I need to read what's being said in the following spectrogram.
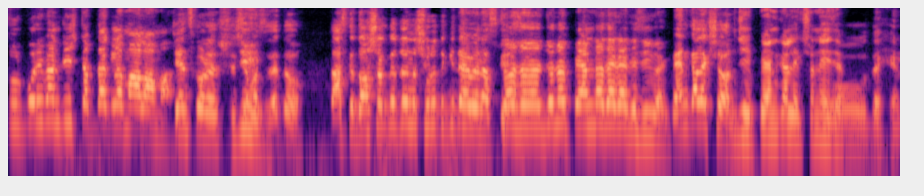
চুল পরিমাণ ডিস্টার্ব থাকলে মাল আমার। চেঞ্জ করে সিস্টেম আছে তাই তো? আজকে দর্শকদের জন্য শুরুতে কি দেবেন আজকে? হাজারের জন্য প্যান্টটা দেখাইতেছি ভাই। প্যান কালেকশন জি প্যান কালেকশন এই যে। ও দেখেন।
